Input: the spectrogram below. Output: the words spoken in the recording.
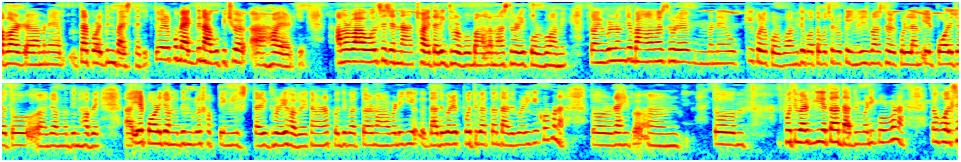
আবার মানে তারপরের দিন বাইশ তারিখ। তো এরকম একদিন আগু পিছু হয় আর কি। আমার বাবা বলছে যে, না, ছয় তারিখ ধরবো, বাংলা মাছ ধরেই করব আমি। তো আমি বললাম যে, বাংলা মাছ ধরে মানে ও কী করে করব? আমি তো গত বছর ওকে ইংলিশ মাছ ধরে করলাম। এরপরে যত জন্মদিন হবে এরপরে জন্মদিনগুলো সব তো ইংলিশ তারিখ ধরেই হবে। কেননা প্রতিবার তো আর মামার বাড়ি গিয়ে, দাদুর বাড়ি, প্রতিবার তো আর দাদুর বাড়ি গিয়ে করব না। তো রাহির তো প্রতিবার গিয়ে তো আর দাদুর বাড়ি করব না। তো বলছে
